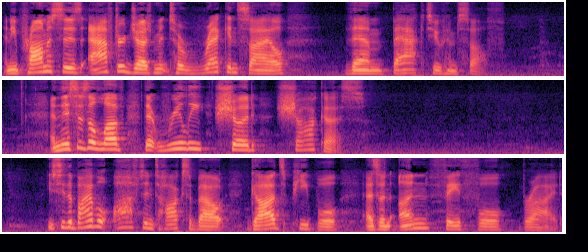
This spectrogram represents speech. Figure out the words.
And he promises after judgment to reconcile them back to himself. And this is a love that really should shock us. You see, the Bible often talks about God's people as an unfaithful bride.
